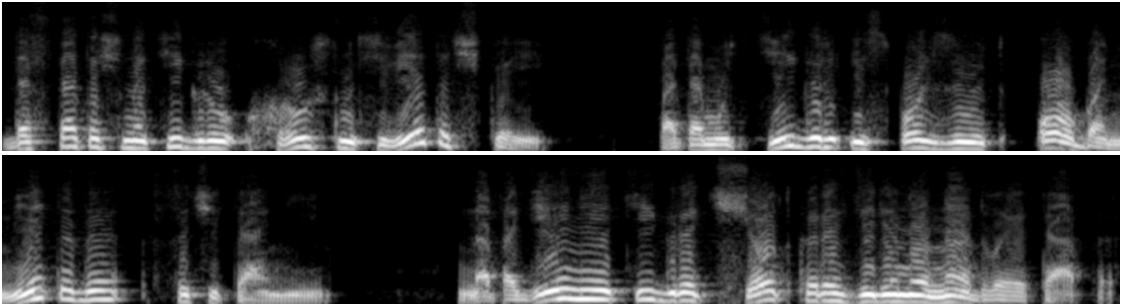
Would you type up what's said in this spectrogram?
Достаточно тигру хрустнуть веточкой, потому тигр использует оба метода в сочетании. Нападение тигра четко разделено на два этапа.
